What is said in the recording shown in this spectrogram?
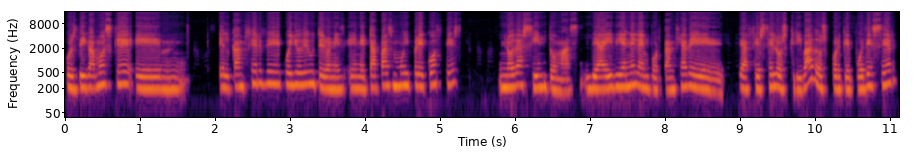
Pues digamos que em, el cáncer de cuello de útero en, etapas muy precoces no da síntomas. De ahí viene la importancia de, hacerse los cribados, porque puede ser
